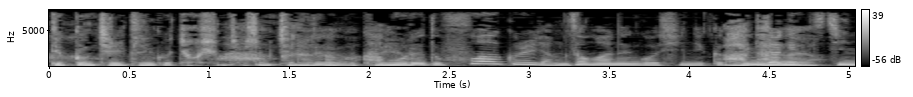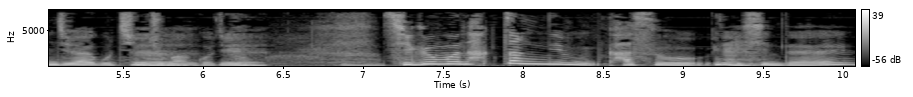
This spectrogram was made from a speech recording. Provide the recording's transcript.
뒤꿈치를 들고 조심조심 지나가고 그래요. 그래요. 아무래도 후학을 양성하는 것이니까 아, 굉장히 달라요. 진지하고 진중한 예, 거죠. 예. 지금은 학장님 가수이신데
